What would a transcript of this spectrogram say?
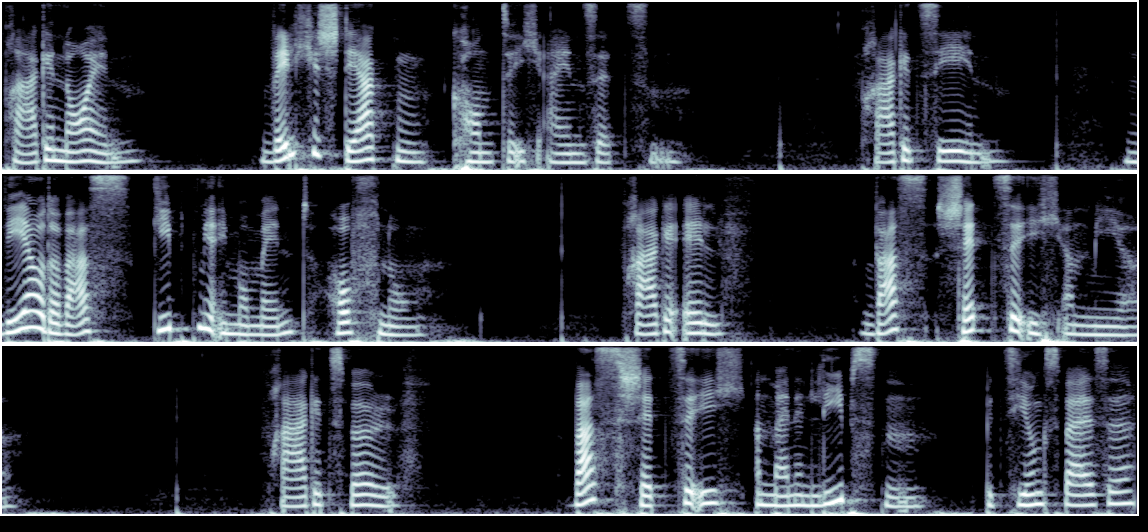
Frage 9. Welche Stärken konnte ich einsetzen? Frage 10. Wer oder was gibt mir im Moment Hoffnung? Frage 11. Was schätze ich an mir? Frage 12. Was schätze ich an meinen Liebsten bzw.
